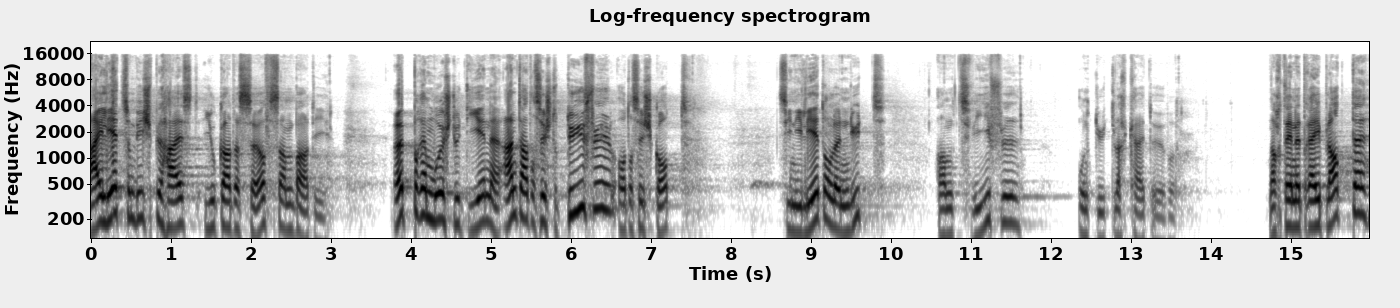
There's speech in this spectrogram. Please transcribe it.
Ein Lied zum Beispiel heißt You Gotta Serve Somebody. Jemandem musst du dienen. Entweder es ist der Teufel oder es ist Gott. Seine Lieder lassen nichts an Zweifel und Deutlichkeit über. Nach diesen drei Platten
